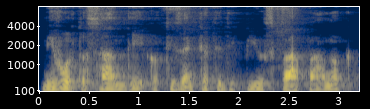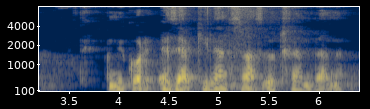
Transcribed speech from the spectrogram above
mi volt a szándék a 12. Pius pápának, amikor 1950-ben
